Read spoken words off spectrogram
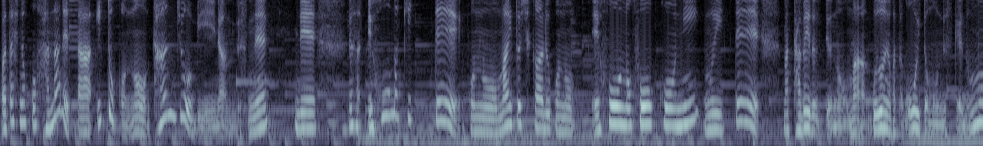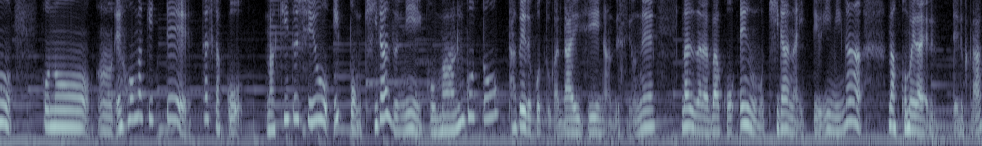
私のこう離れたいとこの誕生日なんですね。で皆さん恵方巻きってこの毎年変わるこの恵方の方向に向いて、まあ、食べるっていうのを、まあ、ご存知の方が多いと思うんですけれどもこの、うん、恵方巻きって確かこう巻き寿司を1本切らずにこう丸ごと食べることが大事なんですよね。なぜならばこう円を切らないっていう意味が、まあ、込められてるから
